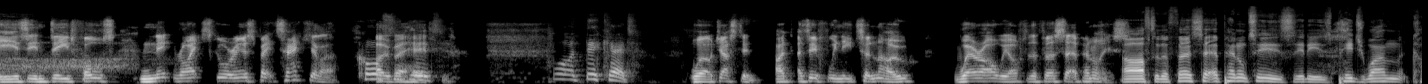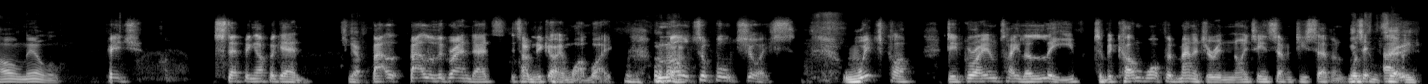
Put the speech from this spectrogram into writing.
is indeed false. Nick Wright scoring a spectacular Of course he overhead. did. What a dickhead. Well, Justin, I, as if we need to know where are we after the first set of penalties? After the first set of penalties, it is Pidge 1, Carl nil. Pidge stepping up again. Yep. Battle, battle of the granddads. It's only going one way. Multiple choice. Which club did Graham Taylor leave to become Watford manager in 1977? Was Lincoln it A? City.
